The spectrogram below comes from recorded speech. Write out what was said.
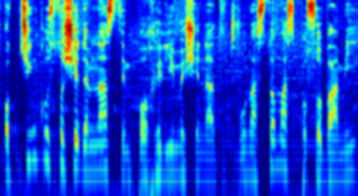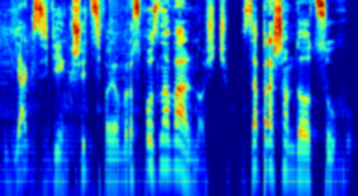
W odcinku 117 pochylimy się nad 12 sposobami, jak zwiększyć swoją rozpoznawalność. Zapraszam do odsłuchu.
